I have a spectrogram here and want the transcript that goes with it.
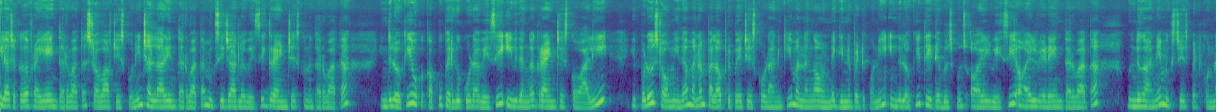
ఇలా చక్కగా ఫ్రై అయిన తర్వాత స్టవ్ ఆఫ్ చేసుకొని చల్లారిన తర్వాత మిక్సీ జార్లో వేసి గ్రైండ్ చేసుకున్న తర్వాత ఇందులోకి ఒక కప్పు పెరుగు కూడా వేసి ఈ విధంగా గ్రైండ్ చేసుకోవాలి. ఇప్పుడు స్టవ్ మీద మనం పలావ్ ప్రిపేర్ చేసుకోవడానికి మందంగా ఉండే గిన్నె పెట్టుకొని ఇందులోకి త్రీ టేబుల్ స్పూన్స్ ఆయిల్ వేసి ఆయిల్ వేడైన తర్వాత ముందుగానే మిక్స్ చేసి పెట్టుకున్న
